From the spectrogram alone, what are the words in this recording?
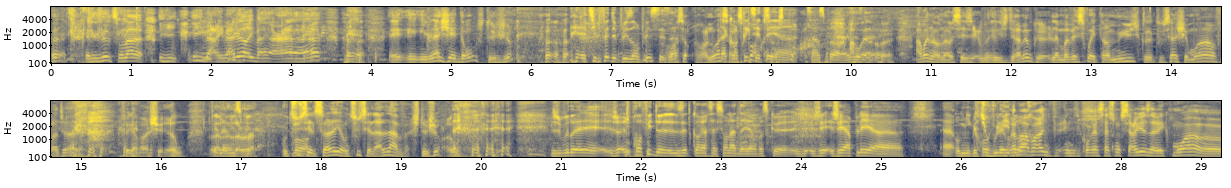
Et les autres sont là, il, il va arriver à l'heure, il va. Et, et- et là, j'ai donc, je te jure. Et tu le fais de plus en plus, c'est ça Renoir, T'as c'est un compris que sport, c'était un un, sport. un Ah ouais, ah ouais, non, non, je dirais même que la mauvaise foi est un muscle, tout ça chez moi. Enfin, tu vois. Fais gaffe, hein, je suis- oh. Au-dessus, Bon. c'est le soleil, en dessous, c'est la lave, je te jure. Oh. Je voudrais, je, je profite de cette conversation-là d'ailleurs parce que j'ai appelé euh, euh, au micro. Mais tu voulais vraiment avoir une, une conversation sérieuse avec moi euh,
